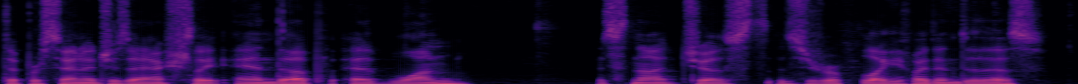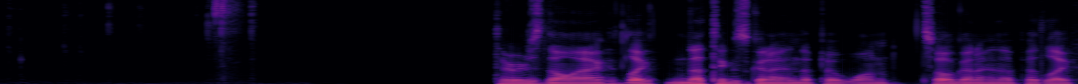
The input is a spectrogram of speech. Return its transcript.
the percentages actually end up at one. It's not just zero, like if I didn't do this, there is no, like nothing's gonna end up at one. It's all gonna end up at like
